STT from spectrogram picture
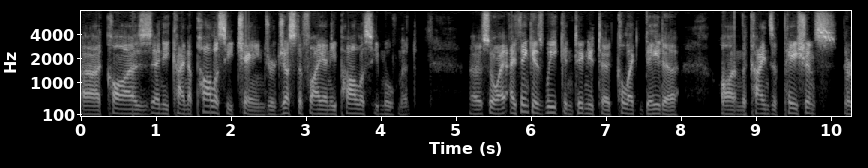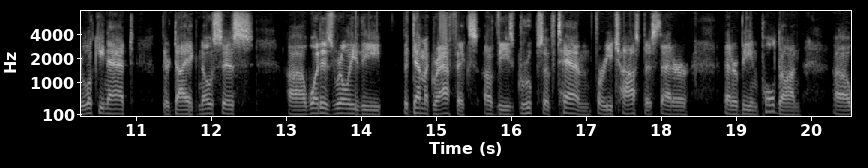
uh, cause any kind of policy change or justify any policy movement? Uh, so I, I think as we continue to collect data on the kinds of patients they're looking at, their diagnosis, uh, what is really the the demographics of these groups of 10 for each hospice that are that are being pulled on uh,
